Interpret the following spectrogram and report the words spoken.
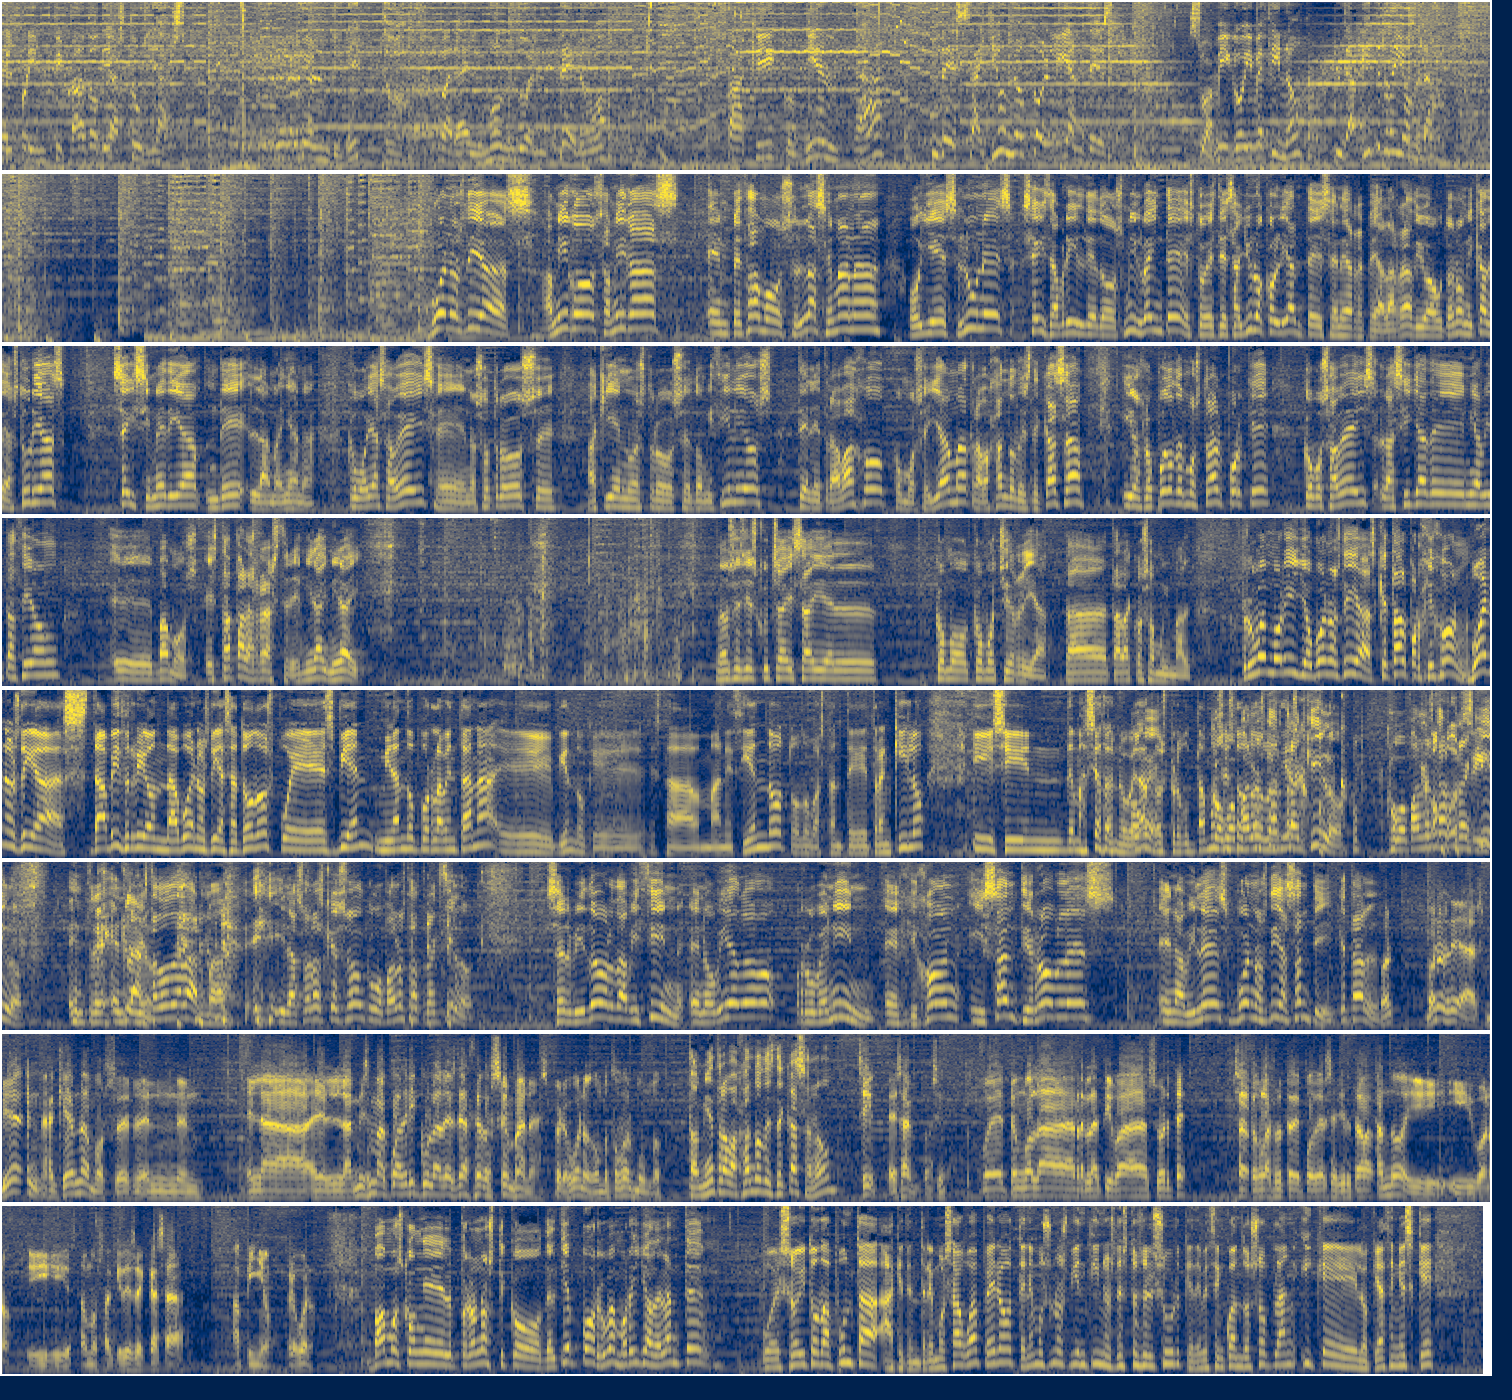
desde el Principado de Asturias. En directo para el mundo entero. Aquí comienza Desayuno con Liantes. Su amigo y vecino, David Rionda. Buenos días, amigos, amigas. Empezamos la semana. Hoy es lunes 6 de abril de 2020. Esto es Desayuno con Liantes en RPA, la radio autonómica de Asturias. Seis y media de la mañana. Como ya sabéis, eh, nosotros eh, aquí en nuestros eh, domicilios, teletrabajo, como se llama, trabajando desde casa. Y os lo puedo demostrar porque, como sabéis, la silla de mi habitación, vamos, está para arrastre. Miráis, miráis. No sé si escucháis ahí el... como, como chirría. Está, está la cosa muy mal. Rubén Morillo, buenos días. ¿Qué tal por Gijón? Buenos días, David Rionda, buenos días a todos. Pues bien, mirando por la ventana, eh, viendo que está amaneciendo, todo bastante tranquilo y sin demasiadas novedades. Hombre, Nos preguntamos como esto para no los estar días, tranquilo. ¿cómo- Como para no estar sí? tranquilo. Entre, entre el estado de alarma y las horas que son, como para no estar tranquilo. Servidor Davidín en Oviedo, Rubenín en Gijón y Santi Robles en Avilés. Buenos días, Santi. ¿Qué tal? Buen- buenos días, bien, aquí andamos en, en- en- en la, en la misma cuadrícula desde hace dos semanas, pero bueno, como todo el mundo. También trabajando desde casa, ¿no? Sí, exacto, sí. Pues tengo la relativa suerte, o sea, tengo la suerte de poder seguir trabajando y, y bueno, y estamos aquí desde casa a piñón, pero bueno. Vamos con el pronóstico del tiempo. Rubén Morillo, adelante. Pues hoy todo apunta a que tendremos agua, pero tenemos unos vientinos de estos del sur que de vez en cuando soplan y que lo que hacen es que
